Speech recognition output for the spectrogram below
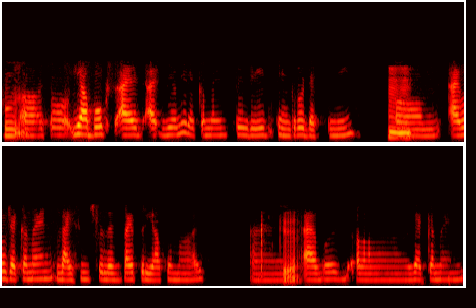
cool. Uh, so yeah, books I I really recommend to read Synchro Destiny. Hmm. Um, I would recommend License to Live by Priya Kumar, and Okay. I would uh, recommend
